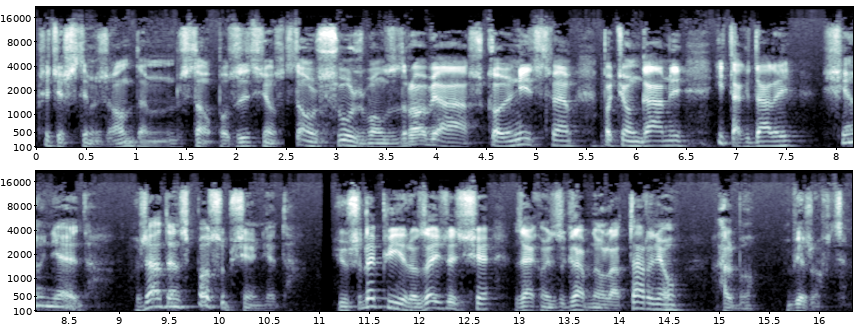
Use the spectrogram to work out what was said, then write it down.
Przecież z tym rządem, z tą opozycją, z tą służbą zdrowia, szkolnictwem, pociągami i tak dalej się nie da. W żaden sposób się nie da. Już lepiej rozejrzeć się za jakąś zgrabną latarnią albo wieżowcem.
